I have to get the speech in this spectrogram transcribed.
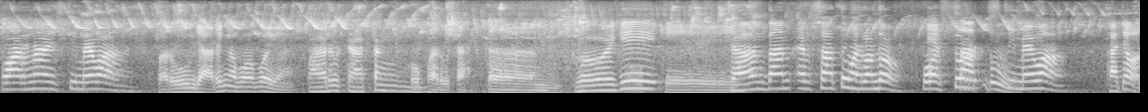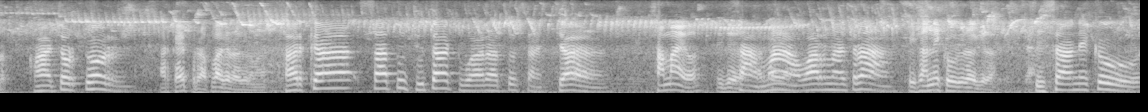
Warna istimewa. Baru jaring apa-apa ya? Baru dateng. Oh, baru dateng. Oh, iki Oke. jantan F1 Mas Lonto. Postur F1. istimewa. Gacor. Gacor dor. Harganya berapa kira-kira, Mas? Harga satu juta dua ratus saja. Sama ya? Itu ya? Sama, harganya? warna cerah. Bisa nego kira-kira? Bisa nego.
